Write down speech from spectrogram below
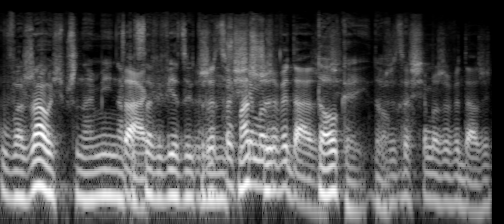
uważałeś przynajmniej na Tak, podstawie wiedzy, którą że coś masz, się może że wydarzyć. to okej, dobra. że coś się może wydarzyć.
